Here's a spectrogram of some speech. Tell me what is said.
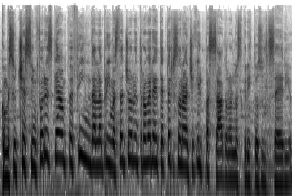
come è successo in Forrest Gump, fin dalla prima stagione troverete personaggi che il passato l'hanno scritto sul serio,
